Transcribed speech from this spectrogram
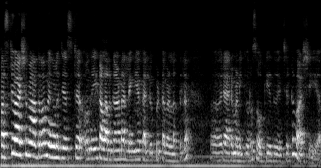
ഫസ്റ്റ് വാഷ് മാത്രം നിങ്ങൾ ജസ്റ്റ് ഒന്ന് ഈ കളർ കാർഡ് അല്ലെങ്കിൽ കല്ലുപ്പിട്ട വെള്ളത്തിൽ ഒരു അരമണിക്കൂർ സോക്ക് ചെയ്ത് വെച്ചിട്ട് വാഷ് ചെയ്യുക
